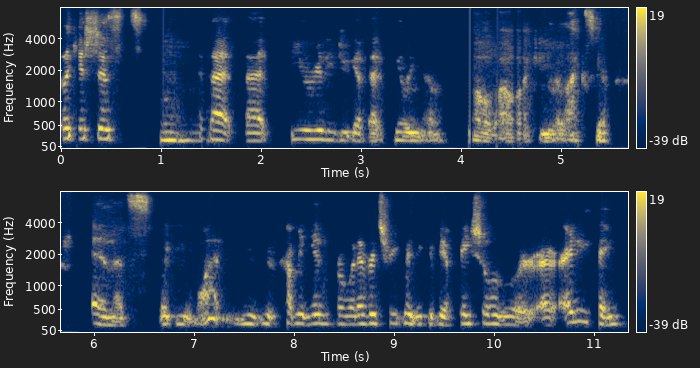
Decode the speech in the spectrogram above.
like it's just Mhm. that that you really do get that feeling of oh wow I can relax here, and that's what you want. You, you're coming in for whatever treatment. It could be a facial or, or anything,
